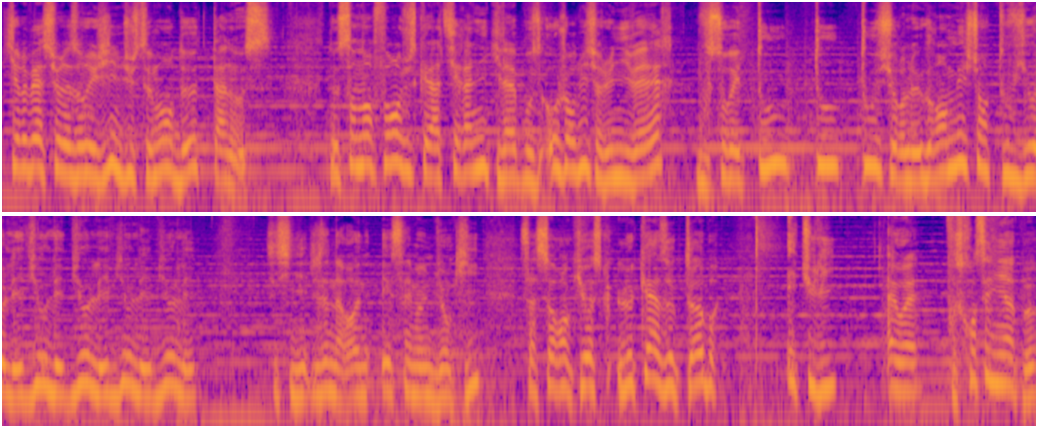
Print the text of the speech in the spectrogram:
qui revient sur les origines justement de Thanos. De son enfant jusqu'à la tyrannie qu'il impose aujourd'hui sur l'univers, vous saurez tout, tout, sur le grand méchant tout violet, violet, violet, violet, violet. C'est signé Jason Aaron et Simon Bianchi. Ça sort en kiosque le 15 octobre. Et tu lis. Eh ouais, faut se renseigner un peu.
